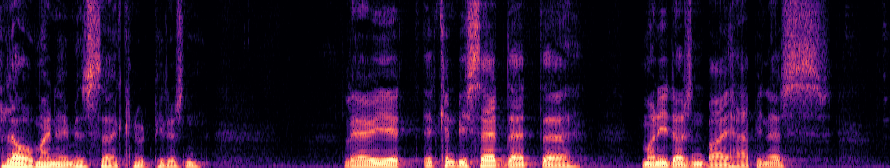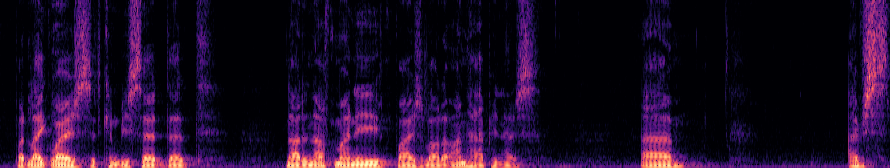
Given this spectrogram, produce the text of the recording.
Hello, my name is uh, Knut Peterson. Larry, it, it can be said that uh, money doesn't buy happiness, but likewise, it can be said that not enough money buys a lot of unhappiness. Um, I've s-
